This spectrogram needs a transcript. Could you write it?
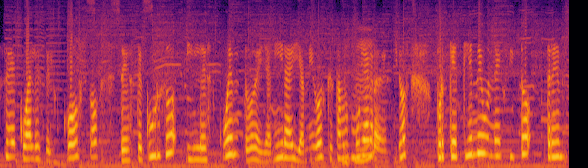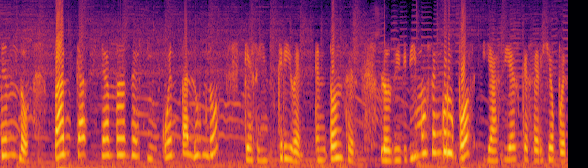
inscribirse, cuál es el costo de este curso y les cuento de Yanira y amigos que estamos muy agradecidos porque tiene un éxito tremendo. Van casi ya más de 50 alumnos que se inscriben. Entonces, los dividimos en grupos y así es que Sergio pues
